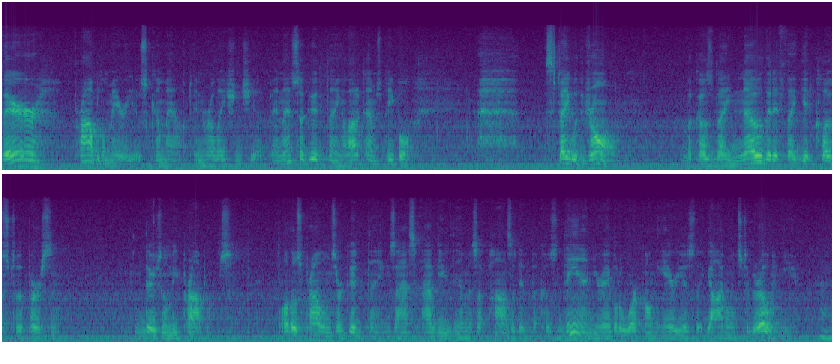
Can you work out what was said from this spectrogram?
their problem areas come out in relationship. And that's a good thing. A lot of times people stay withdrawn because they know that if they get close to a person, there's going to be problems. Well, those problems are good things. I, I view them as a positive because then you're able to work on the areas that God wants to grow in you. Mm-hmm.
